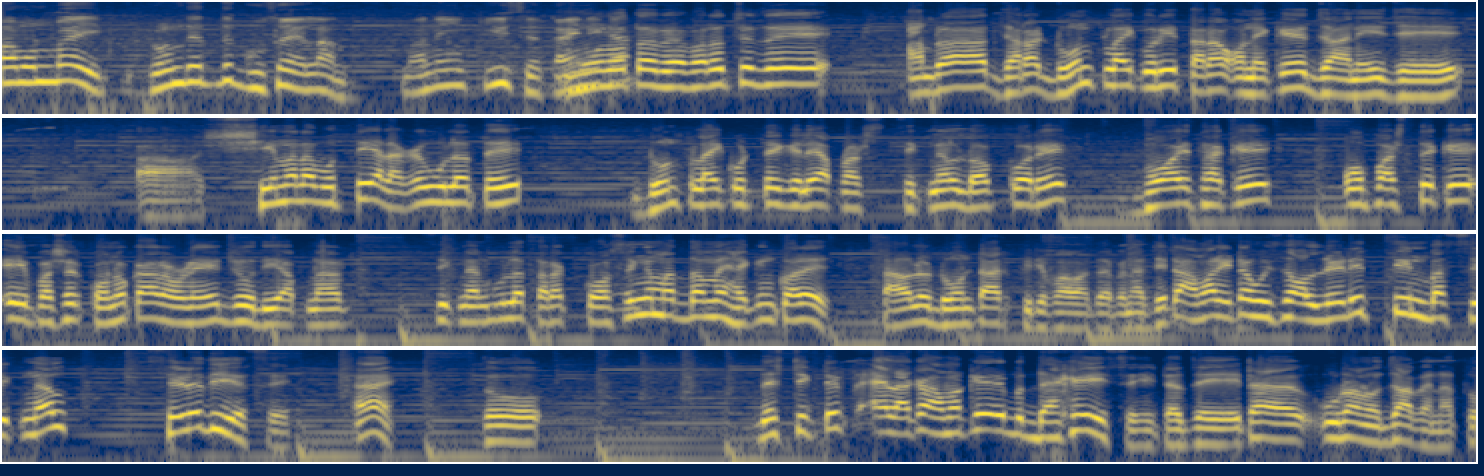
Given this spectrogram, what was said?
মামুন ভাই ড্রোন দেখতে গুছো এলাম। মানে কি হয়েছে মূলত ব্যাপার হচ্ছে যে আমরা যারা ড্রোন ফ্লাই করি, তারা অনেকে জানি যে সীমানাবর্তী এলাকাগুলোতে ড্রোন ফ্লাই করতে গেলে আপনার সিগন্যাল ড্রপ করে, ভয় থাকে। ও পাশ থেকে এই পাশের কোনো কারণে যদি আপনার সিগন্যালগুলো তারা ক্রসিংয়ের মাধ্যমে হ্যাকিং করে, তাহলে ড্রোনটা আর ফিরে পাওয়া যাবে না। যেটা আমার, এটা হয়েছে অলরেডি তিনবার সিগন্যাল ছেড়ে দিয়েছে। হ্যাঁ? তো রেস্ট্রিক্টেড এলাকা আমাকে দেখাইছে এটা যে এটা উড়ানো যাবে না। তো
